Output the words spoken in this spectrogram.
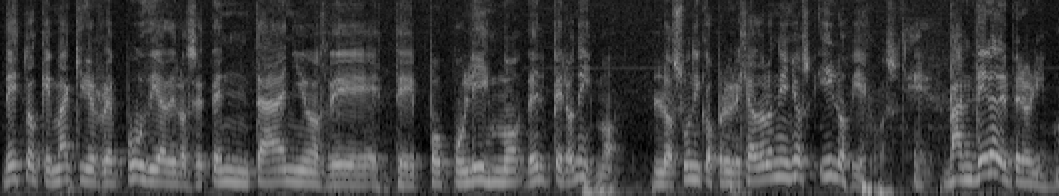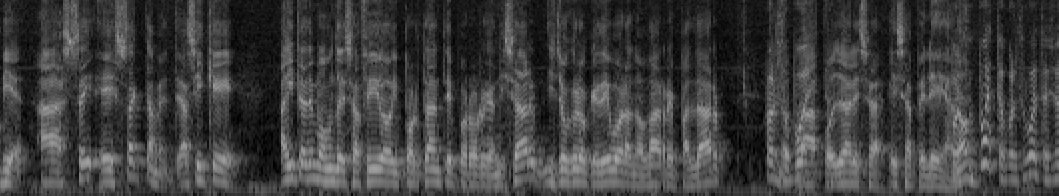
de esto que Macri repudia de los 70 años de este, populismo del peronismo. Los únicos privilegiados los niños y los viejos. bandera del peronismo. Bien, así- exactamente. Así que ahí tenemos un desafío importante por organizar y yo creo que Débora nos va a respaldar. Por nos va a supuesto. apoyar esa, esa pelea, Por ¿no? supuesto, por supuesto. Yo...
